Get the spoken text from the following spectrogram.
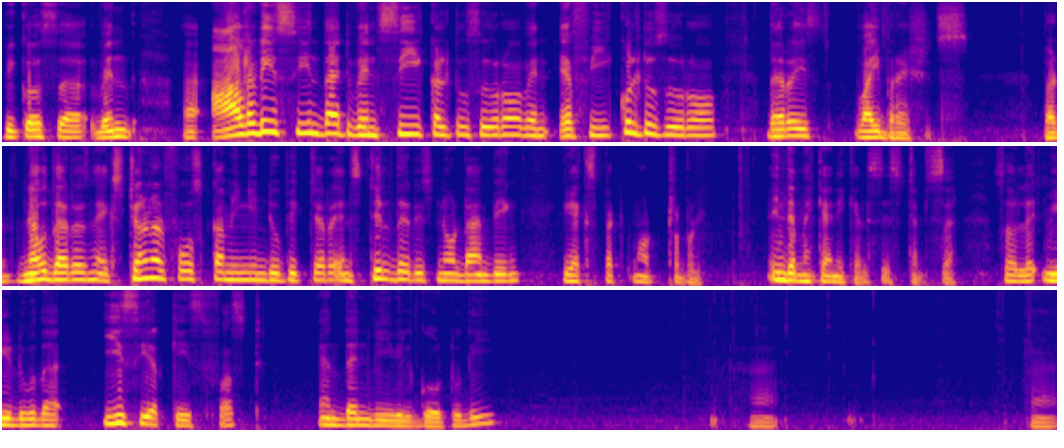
because uh, when already seen that when C equal to 0 when F equal to 0 there is vibrations, but now there is an external force coming into picture and still there is no damping you expect more trouble in the mechanical systems. So, let me do the easier case first and then we will go to the uh, uh,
